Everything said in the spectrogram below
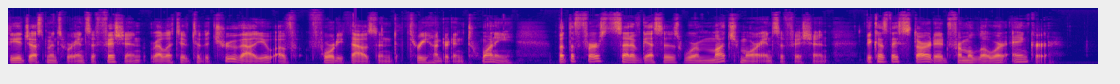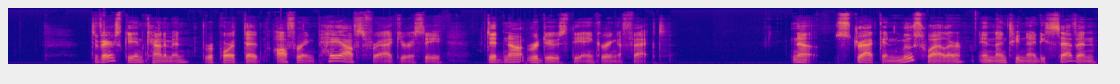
the adjustments were insufficient relative to the true value of 40,320, but the first set of guesses were much more insufficient because they started from a lower anchor. Tversky and Kahneman report that offering payoffs for accuracy did not reduce the anchoring effect. Now, Strack and Mussweiler in 1997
